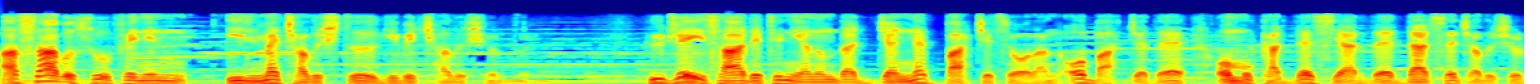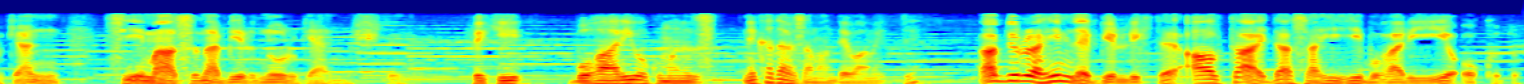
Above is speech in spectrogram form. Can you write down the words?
Ashab-ı Sufe'nin ilme çalıştığı gibi çalışırdı. Hücre-i Saadet'in yanında cennet bahçesi olan o bahçede, o mukaddes yerde derse çalışırken simasına bir nur gelmişti. Peki Buhari okumanız ne kadar zaman devam etti? Abdurrahim'le birlikte altı ayda Sahih-i Buhari'yi okuduk.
